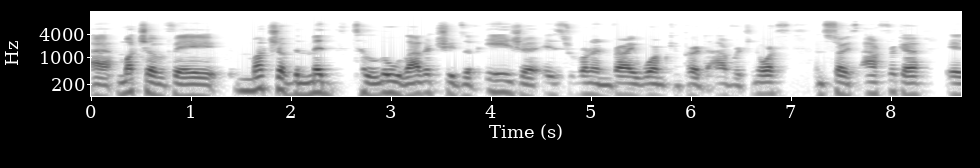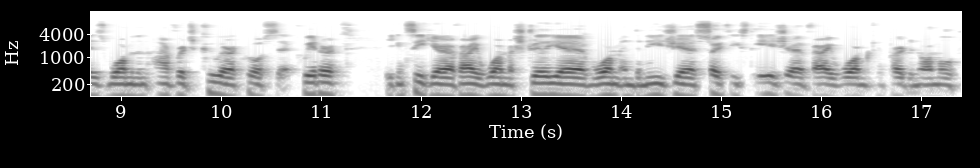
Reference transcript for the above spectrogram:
uh, much of a much of the mid to low latitudes of Asia is running very warm compared to average. North and South Africa is warmer than average, cooler across the equator. You can see here a very warm Australia, warm Indonesia, Southeast Asia, very warm compared to normal.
